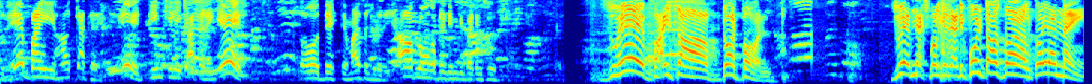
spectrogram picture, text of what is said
जुहेब भाई यहाँ क्या करेंगे? टीम के लिए क्या करेंगे? तो देखते हैं, हमारे से जुड़े रहिए। आप लोगों को अपनी टीम की बैटिंग शुरू दिखाएँगे। जुहेब भाई साहब dot ball Zuhaib next ball के रेडी फुल टॉस बॉल कोई रन नहीं।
